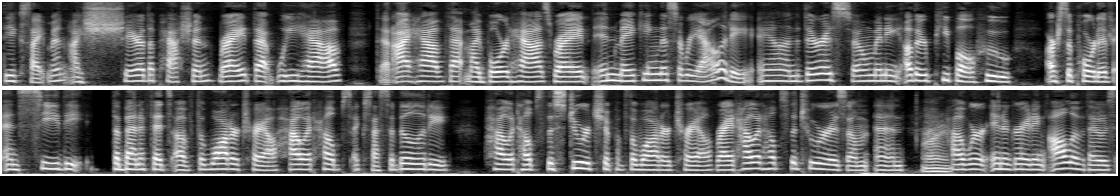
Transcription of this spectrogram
the excitement. I share the passion, right, that we have, that I have, that my board has, right, in making this a reality. And there is so many other people who are supportive and see the the benefits of the water trail, how it helps accessibility, how it helps the stewardship of the water trail, right? How it helps the tourism and Right. how we're integrating all of those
